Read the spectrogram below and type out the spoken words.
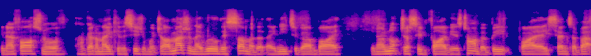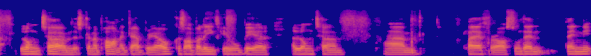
you know, if Arsenal are going to make a decision, which I imagine they will this summer, that they need to go and buy, you know, not just in five years' time, but be buy a centre back long term that's going to partner Gabriel, because I believe he will be a, a long term um, player for Arsenal. Then then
